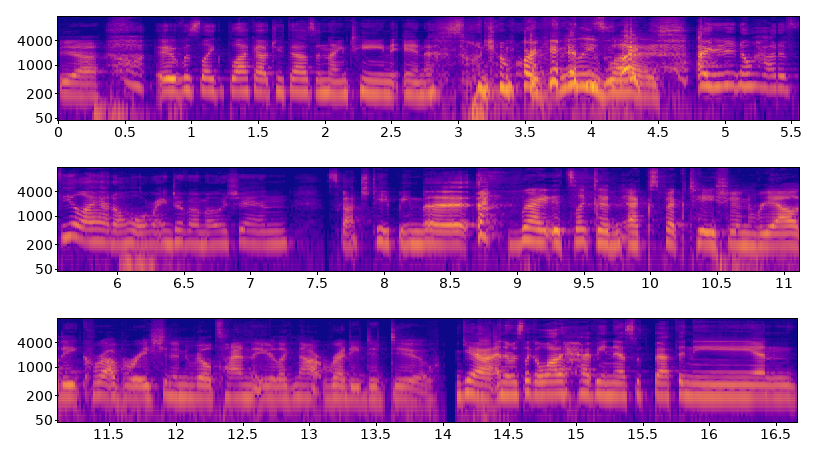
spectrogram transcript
Yeah. It was like Blackout 2019 in a Sonja Morgan. really It's like, was. I didn't know how to feel. I had a whole range of emotion. Scotch taping the. Right. It's like an expectation, reality corroboration in real time that you're like not ready to do. Yeah, and there was like a lot of heaviness with Bethenny and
